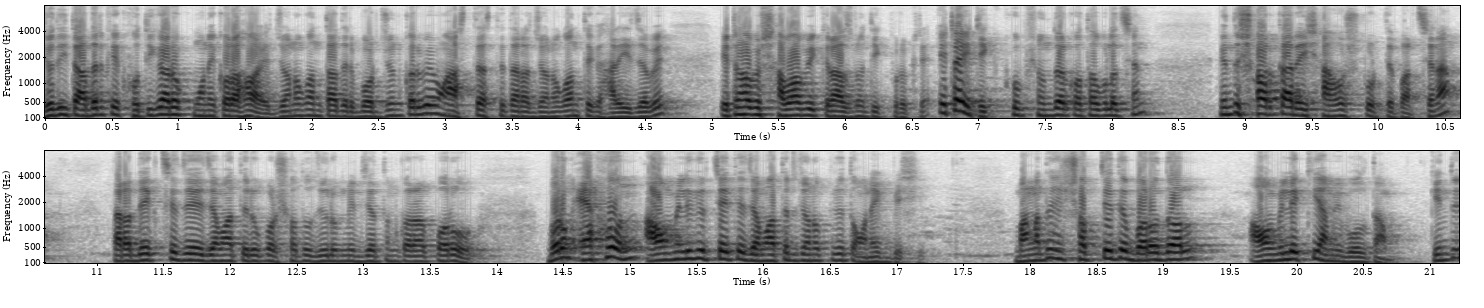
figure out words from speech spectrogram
যদি তাদেরকে ক্ষতিকারক মনে করা হয়, জনগণ তাদের বর্জন করবে এবং আস্তে আস্তে তারা জনগণ থেকে হারিয়ে যাবে। এটা হবে স্বাভাবিক রাজনৈতিক প্রক্রিয়া। এটাই ঠিক, খুব সুন্দর কথা বলেছেন। কিন্তু সরকার এই সাহস করতে পারছে না। তারা দেখছে যে জামাতের উপর শত জুলুম নির্যাতন করার পরও বরং এখন আওয়ামী লীগের চাইতে জামাতের জনপ্রিয়তা অনেক বেশি। বাংলাদেশের সবচেয়ে বড় দল আওয়ামী লীগ কি আমি বলতাম। কিন্তু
